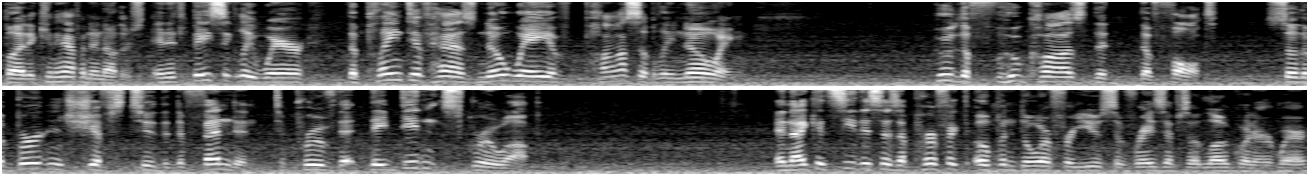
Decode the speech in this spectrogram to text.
but it can happen in others. And it's basically where the plaintiff has no way of possibly knowing who the who caused the, the fault so the burden shifts to the defendant to prove that they didn't screw up. And I could see this as a perfect open door for use of res ipsa loquitur, where,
